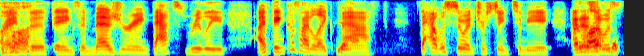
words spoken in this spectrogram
right? Uh-huh. The things and measuring. That's really, I think, because I like yeah. math. That was so interesting to me. And I as I was,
